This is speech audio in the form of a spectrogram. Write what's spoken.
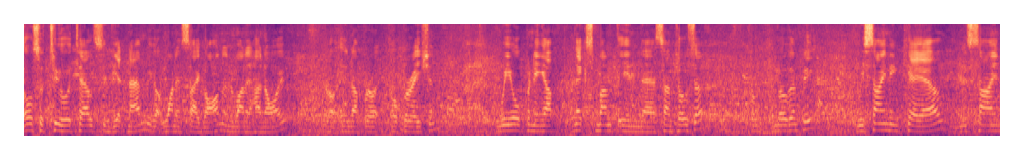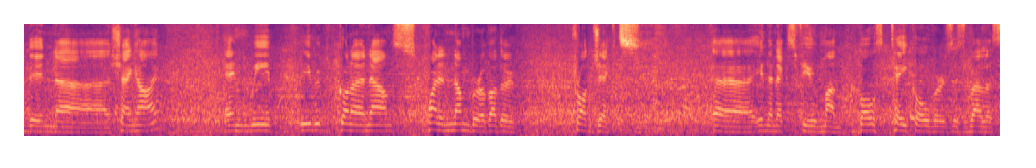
also two hotels in Vietnam. We've got one in Saigon and one in Hanoi uh, in oper- operation. We're opening up next month in uh, Sentosa, from Movenpick. We signed in KL. We signed in uh, Shanghai, and we we were going to announce quite a number of other projects uh, in the next few months, both takeovers as well as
